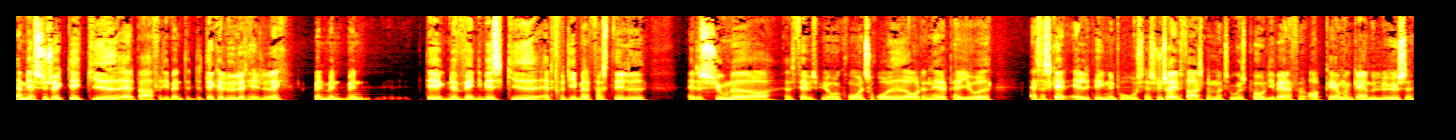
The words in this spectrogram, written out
Jamen, jeg synes ikke, det er givet, at bare fordi man, det, det kan lyde lidt heldigt, ikke? Men, men, men det er ikke nødvendigvis givet, at fordi man får stillet er det 790 millioner kroner til rådighed over den her periode, at så skal alle pengene bruges. Jeg synes rent faktisk, at man tager udgangspunkt i, hvad er det for en opgave, man gerne vil løse.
